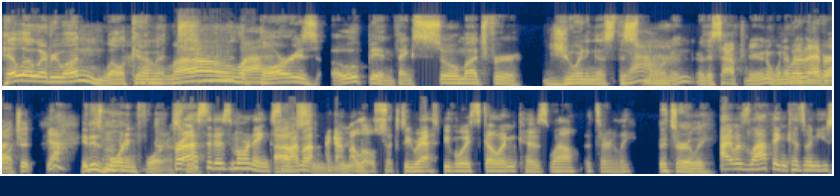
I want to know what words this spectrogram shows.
Hello, everyone. Welcome Hello. to the bar is open. Thanks so much for joining us this Yeah. morning or this afternoon or whenever going watch it. Yeah. It is mm-hmm. morning for us. For us, it is morning. So I'm a, I got my little sexy raspy voice going because, well, it's early. It's early. I was laughing because when you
